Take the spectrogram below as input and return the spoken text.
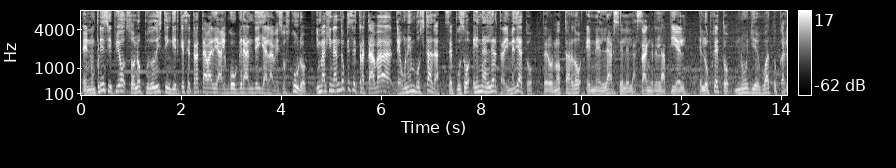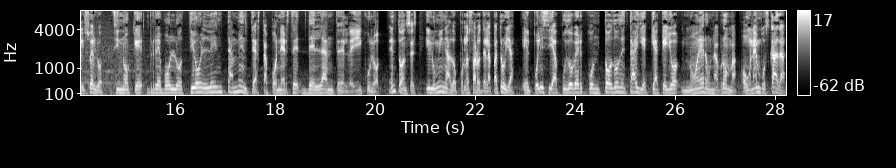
En un principio solo pudo distinguir que se trataba de algo grande y a la vez oscuro. Imaginando que se trataba de una emboscada, se puso en alerta de inmediato, pero no tardó en helársele la sangre la piel. El objeto no llegó a tocar el suelo, sino que revoloteó lentamente hasta ponerse delante del vehículo. Entonces, iluminado por los faros de la patrulla, el policía pudo ver con todo detalle que aquello no era una broma o una emboscada.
